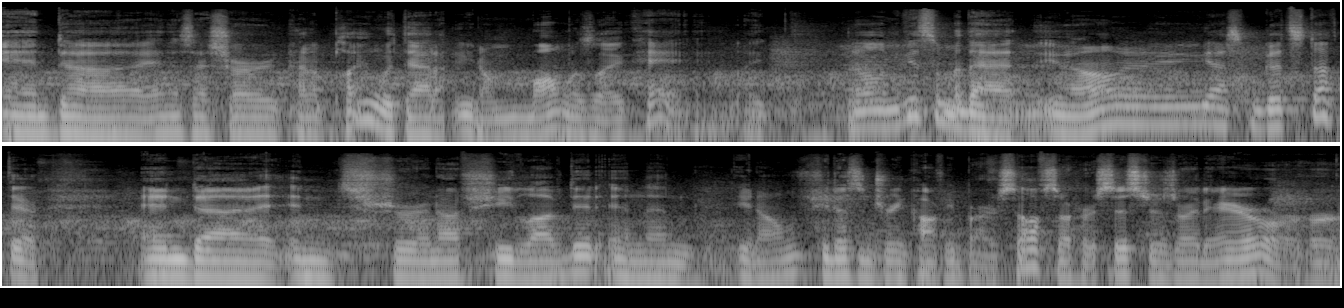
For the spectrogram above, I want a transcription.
And uh, and as I started kind of playing with that, you know, mom was like, hey, like, you know, let me get some of that. You know, you got some good stuff there. And uh, and sure enough, she loved it. And then you know, she doesn't drink coffee by herself, so her sisters are there or her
